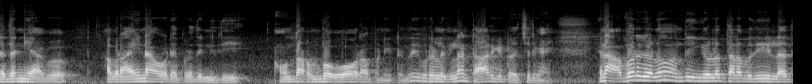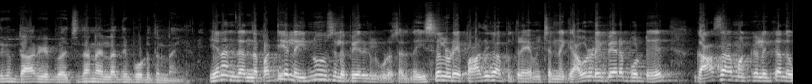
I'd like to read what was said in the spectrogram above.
நெதன்யாகு அப்புறம் ஐநாவோட பிரதிநிதி அவன் தான் ரொம்ப ஓவராக பண்ணிட்டு இருந்து இவர்களுக்கெல்லாம் டார்கெட் வச்சுருக்காங்க. ஏன்னா அவர்களும் வந்து இங்கே உள்ள தளபதி எல்லாத்துக்கும் டார்கெட் வச்சு தானே எல்லாத்தையும் போட்டு தள்ளினாங்க ஏன்னா இந்த அந்த பட்டியலில் இன்னும் சில பேர்கள் கூட சார் இந்த இஸ்ரேலுடைய பாதுகாப்புத்துறை அமைச்சர் இன்னைக்கு அவருடைய பேரை போட்டு காசா மக்களுக்கு அந்த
